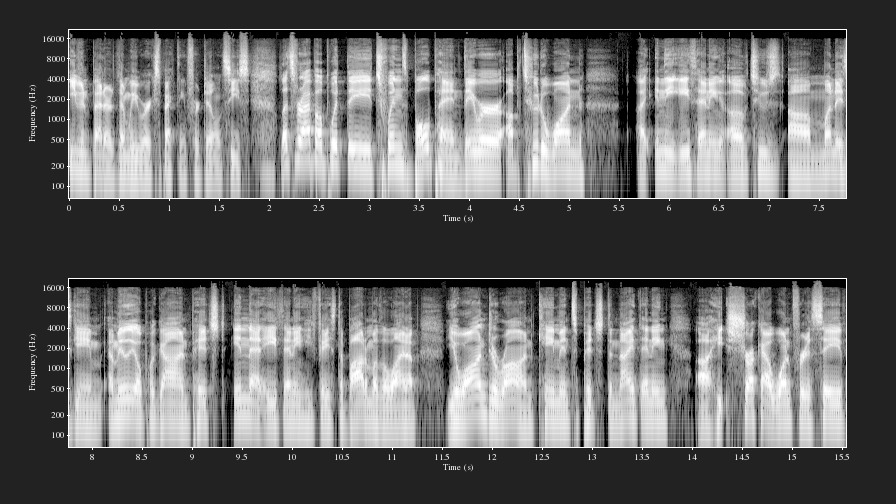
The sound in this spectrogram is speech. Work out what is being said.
even better than we were expecting for Dylan Cease. Let's wrap up with the Twins bullpen. They were up two to one uh, in the eighth inning of Tuesday, um, Monday's game. Emilio Pagan pitched in that eighth inning. He faced the bottom of the lineup. Jhoan Duran came in to pitch the ninth inning. Uh, he struck out one for a save.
